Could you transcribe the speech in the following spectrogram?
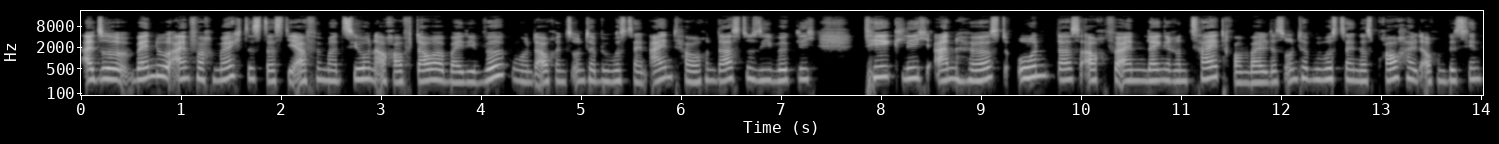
Also wenn du einfach möchtest, dass die Affirmationen auch auf Dauer bei dir wirken und auch ins Unterbewusstsein eintauchen, dass du sie wirklich täglich anhörst und das auch für einen längeren Zeitraum, weil das Unterbewusstsein, das braucht halt auch ein bisschen,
